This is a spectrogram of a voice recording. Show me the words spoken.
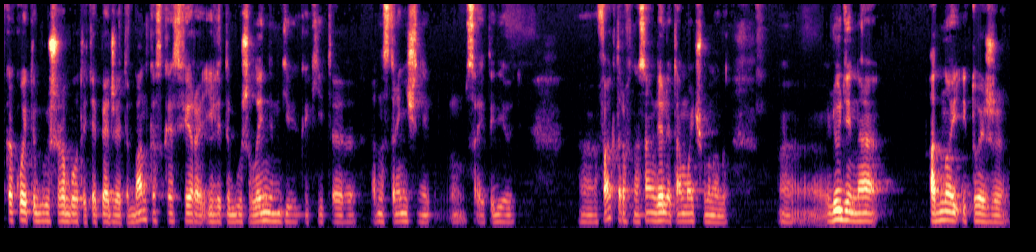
в какой ты будешь работать, опять же, это банковская сфера, или ты будешь лендинги, какие-то одностраничные сайты делать. Э, факторов на самом деле там очень много. Люди на одной и той же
